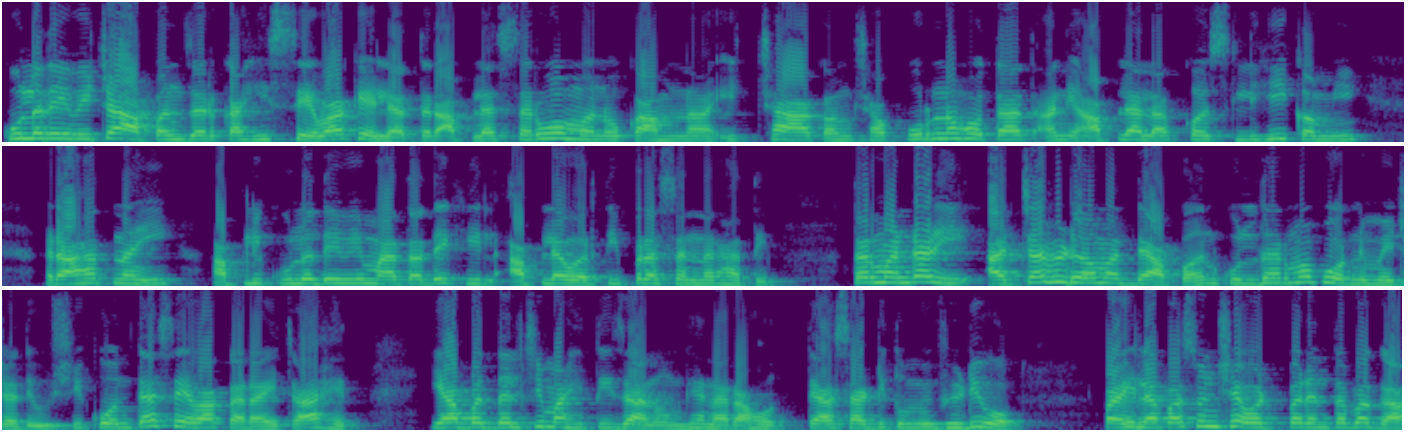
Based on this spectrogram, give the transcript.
कुलदेवीच्या आपण जर काही सेवा केल्या तर आपल्या सर्व मनोकामना इच्छा आकांक्षा पूर्ण होतात आणि आपल्याला कसलीही कमी राहत नाही. आपली कुलदेवी माता देखील आपल्यावरती प्रसन्न राहते. तर मंडळी आजच्या व्हिडिओमध्ये आपण कुलधर्म पौर्णिमेच्या दिवशी कोणत्या सेवा करायच्या आहेत याबद्दलची माहिती जाणून घेणार आहोत. त्यासाठी तुम्ही व्हिडिओ पहिल्यापासून शेवटपर्यंत बघा.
